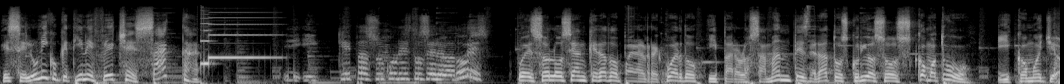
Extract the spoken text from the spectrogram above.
es el único que tiene fecha exacta. ¿Y, qué pasó con estos elevadores? Pues solo se han quedado para el recuerdo y para los amantes de datos curiosos como tú y como yo.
